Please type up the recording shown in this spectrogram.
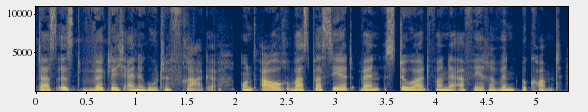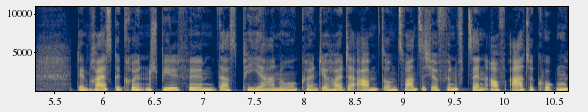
Das ist wirklich eine gute Frage. Und auch, was passiert, wenn Stuart von der Affäre Wind bekommt. Den preisgekrönten Spielfilm Das Piano könnt ihr heute Abend um 20.15 Uhr auf Arte gucken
